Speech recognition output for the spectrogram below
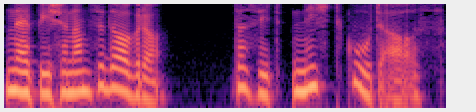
Ne piše nam se dobro. Das sieht nicht gut aus.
